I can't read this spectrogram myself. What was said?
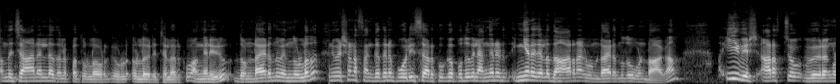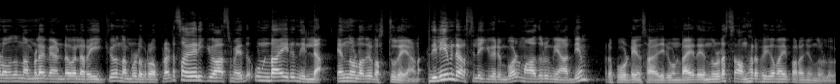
അന്ന് ചാനലിന്റെ തലപ്പത്തുള്ളവർക്ക് ഉള്ള- ഉള്ളവർ ചിലർക്കും അങ്ങനെ ഒരു ഇതുണ്ടായിരുന്നു എന്നുള്ളത്. അന്വേഷണ സംഘത്തിന് പോലീസുകാർക്കൊക്കെ പൊതുവിൽ അങ്ങനെ ഇങ്ങനെ ചില ധാരണകൾ ഉണ്ടായിരുന്നത് കൊണ്ടാകാം ഈ വിഷ അറസ്റ്റ് വിവരങ്ങളൊന്നും നമ്മളെ വേണ്ട പോലെ അറിയിക്കുകയോ നമ്മുടെ പ്രോപ്പറായിട്ട് സഹകരിക്കുക ആ സമയത്ത് ഉണ്ടായിരുന്നില്ല എന്നുള്ളൊരു വസ്തുതയാണ്. ദിലീപിന്റെ അറസ്റ്റിലേക്ക് വരുമ്പോൾ മാതൃഭൂമി ആദ്യം റിപ്പോർട്ട് ചെയ്യുന്ന സാഹചര്യം ഉണ്ടായത് എന്നുകൂടെ സാന്ദർഭികമായി പറഞ്ഞു എന്നുള്ളൂ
